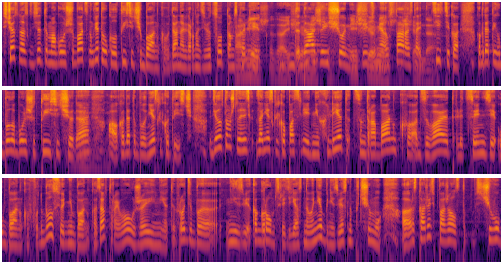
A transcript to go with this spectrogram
Сейчас у нас где-то, могу ошибаться, ну где-то около тысячи банков, да, наверное, 900 там с а копеек. Меньше, да, еще Даже меньше, еще меньше. Еще Видите, у меня старая чем, статистика, да. когда-то их было больше тысячи, да, да, да, да. а когда-то было несколько тысяч. Дело в том, что за несколько последних лет Центробанк отзывает лицензии у банков. Вот был сегодня банк, а завтра его уже и нет. И вроде бы неизвестно, как гром среди ясного неба, неизвестно почему. А, расскажите, пожалуйста, с чего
